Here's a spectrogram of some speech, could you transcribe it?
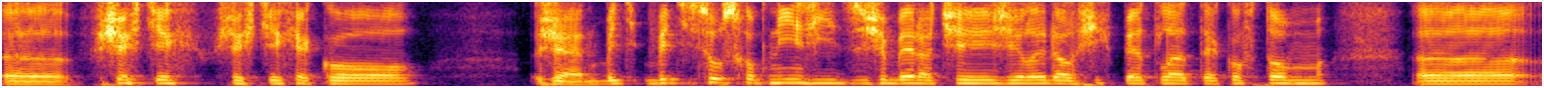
Eh, všech těch, všech těch jako žen, byť, byť jsou schopní říct, že by radši žili dalších pět let jako v tom uh,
